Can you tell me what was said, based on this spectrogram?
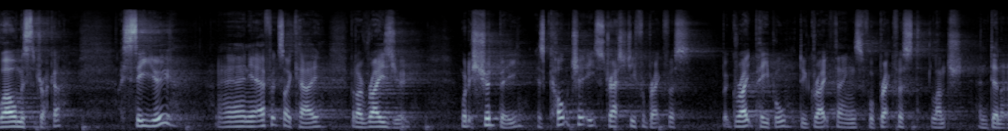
Well, Mr. Drucker, I see you, and your effort's okay, but I raise you. What it should be is culture eats strategy for breakfast, but great people do great things for breakfast, lunch, and dinner.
